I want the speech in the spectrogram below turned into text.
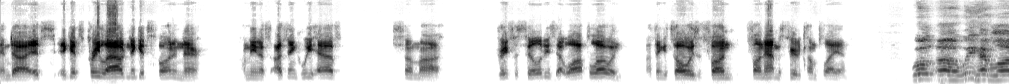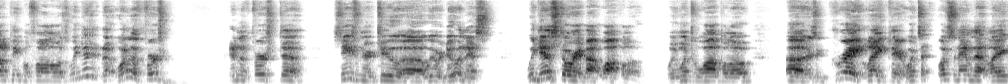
and uh, it's it gets pretty loud and it gets fun in there. I mean, I think we have some uh, great facilities at Wapello, and I think it's always a fun fun atmosphere to come play in. Well, uh, we have a lot of people follow us. We did uh, one of the first in the first uh, season or two. Uh, we were doing this. We did a story about Wapello. We went to Wapello. Uh, there's a great lake there. What's what's the name of that lake?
